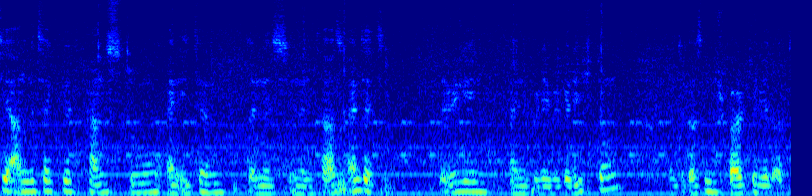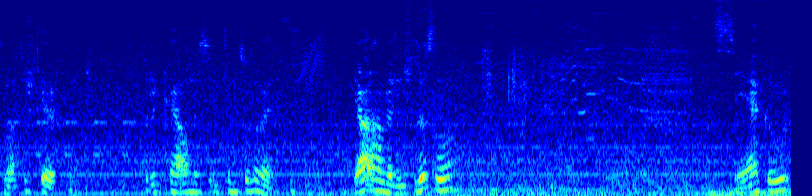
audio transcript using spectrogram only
Hier angezeigt wird, kannst du ein Item deines Inventars einsetzen. Bewege ihn in eine beliebige Richtung und die passende Spalte wird automatisch geöffnet. Drücke um das Item zu verwenden. Ja, da haben wir den Schlüssel. Sehr gut.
